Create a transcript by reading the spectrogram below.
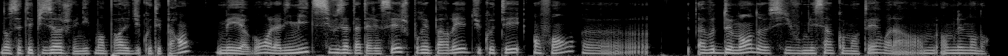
Dans cet épisode, je vais uniquement parler du côté parent, mais euh, bon, à la limite, si vous êtes intéressé, je pourrais parler du côté enfant, euh, à votre demande, si vous me laissez un commentaire, voilà, en, en me le demandant.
